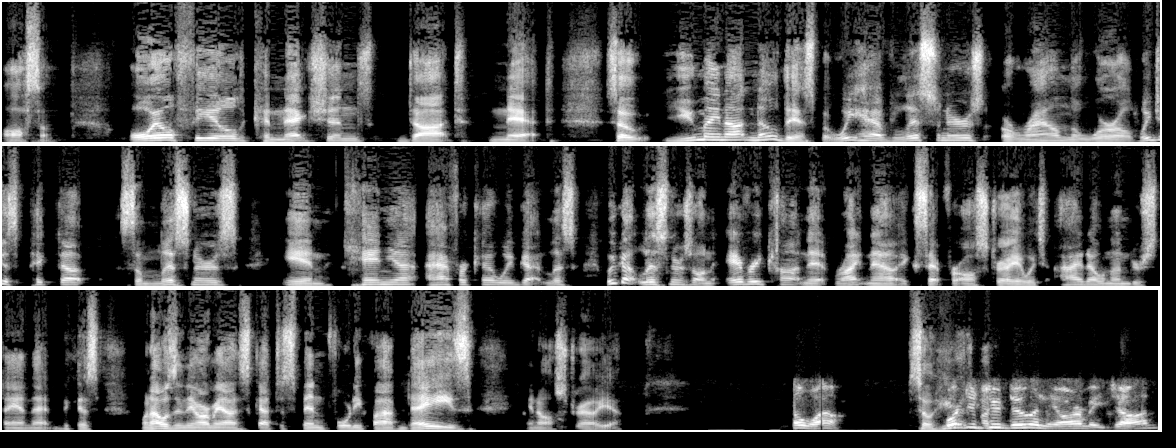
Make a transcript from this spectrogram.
Awesome. oilfieldconnections.net. So you may not know this, but we have listeners around the world. We just picked up some listeners in Kenya, Africa. We've got list, we've got listeners on every continent right now except for Australia, which I don't understand that because when I was in the army, I got to spend 45 days in Australia. Oh wow! So what did my, you do in the Army, John?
